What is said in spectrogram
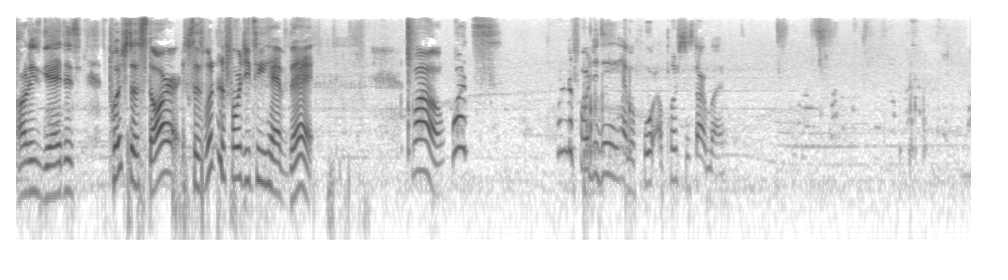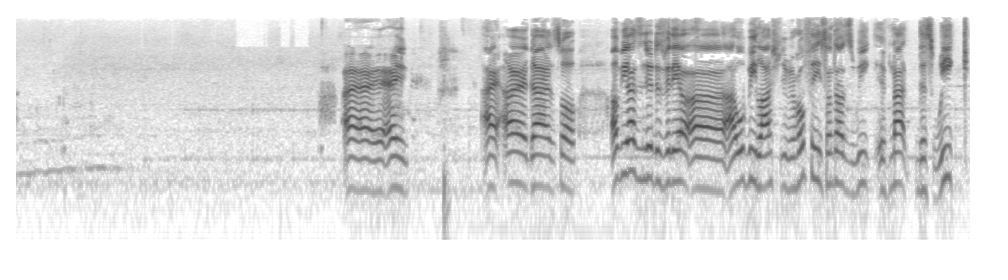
All these gadgets. Push the start? Says, when did the Ford GT have that? Wow, what? When did the Ford GT have a, four, a push to start button? Alright, alright, alright, guys. So, I hope you guys enjoyed this video. Uh, I will be live streaming hopefully sometime this week, if not this week,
